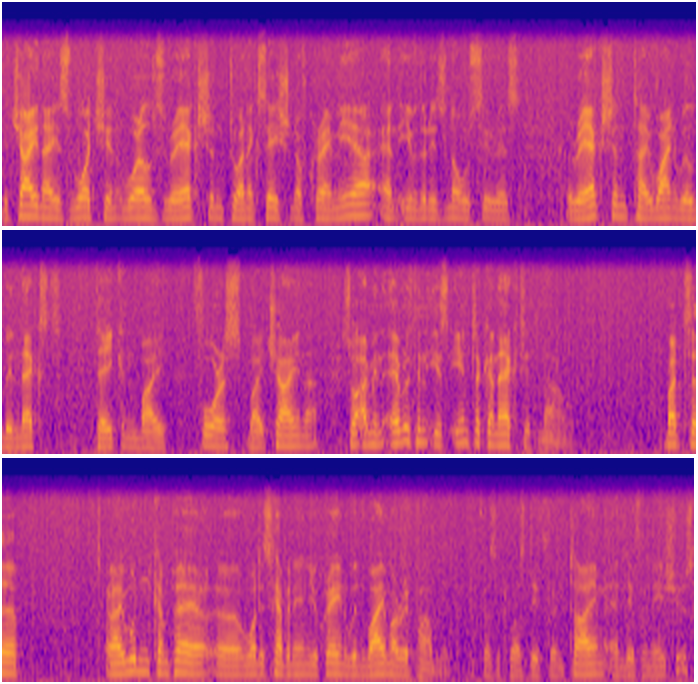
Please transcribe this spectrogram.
the China is watching world's reaction to annexation of Crimea, and if there is no serious reaction, Taiwan will be next taken by force by China. So I mean, everything is interconnected now. But uh, I wouldn't compare uh, what is happening in Ukraine with Weimar Republic, because because it was different time and different issues.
